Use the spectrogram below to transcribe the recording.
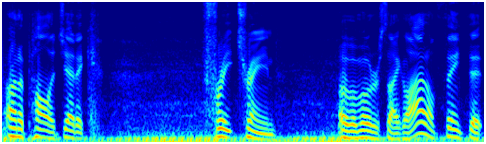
unapologetic freight train of a motorcycle. I don't think that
